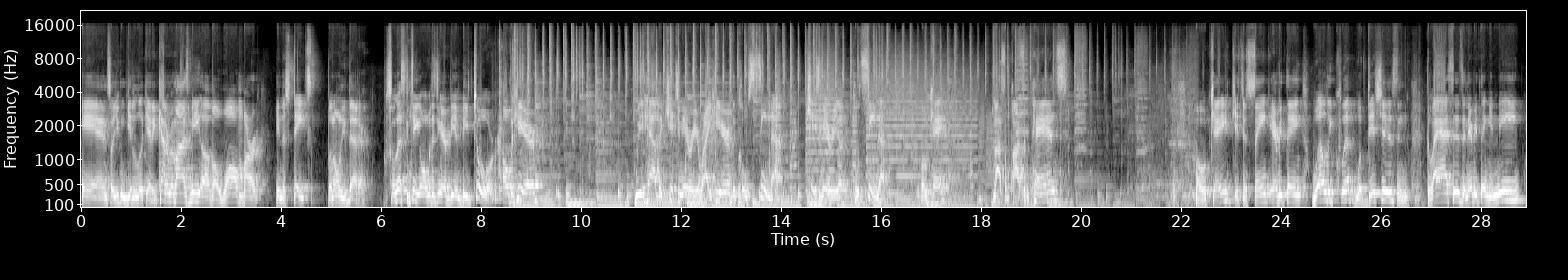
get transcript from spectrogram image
and so you can get a look at it. Kind of reminds me of a Walmart in the States, but only better. So let's continue on with this Airbnb tour. Over here, we have the kitchen area right here, the cocina, kitchen area, cocina, okay? Lots of pots and pans. Okay, kitchen sink, everything well equipped with dishes and glasses and everything you need.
